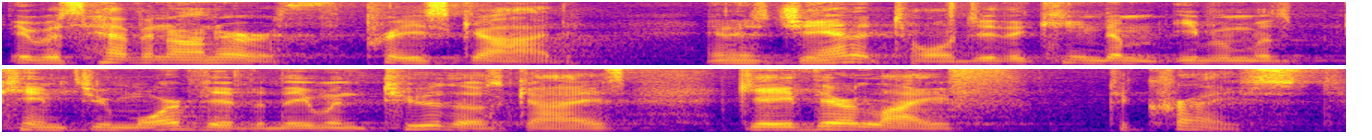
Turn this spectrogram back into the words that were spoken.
It was heaven on earth. Praise God. And as Janet told you, the kingdom even was, came through more vividly when two of those guys gave their life to Christ.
